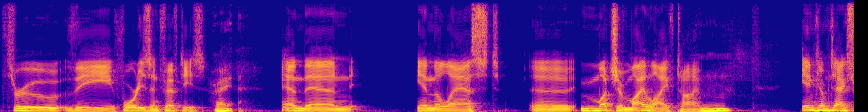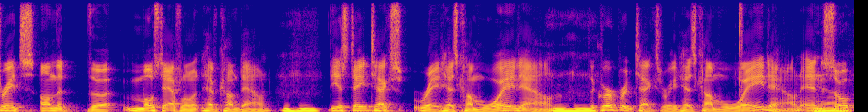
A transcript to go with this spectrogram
through the 40s and 50s. Right. And then in the last uh, much of my lifetime, mm-hmm. income tax rates on the, the most affluent have come down. Mm-hmm. The estate tax rate has come way down. The corporate tax rate has come way down. And so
